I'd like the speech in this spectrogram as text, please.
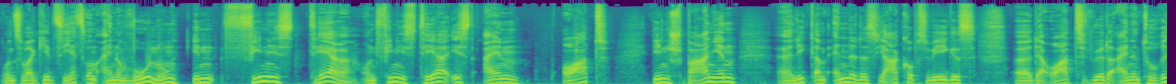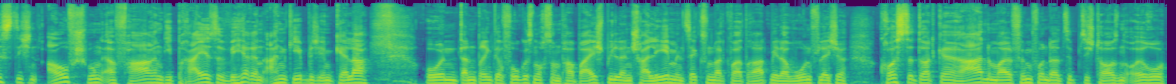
Und zwar geht es jetzt um eine Wohnung in Finisterre. Und Finisterre ist ein Ort in Spanien, äh, liegt am Ende des Jakobsweges. Äh, der Ort würde einen touristischen Aufschwung erfahren. Die Preise wären angeblich im Keller. Und dann bringt der Fokus noch so ein paar Beispiele. Ein Chalet mit 600 Quadratmeter Wohnfläche kostet dort gerade mal 570.000 Euro.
